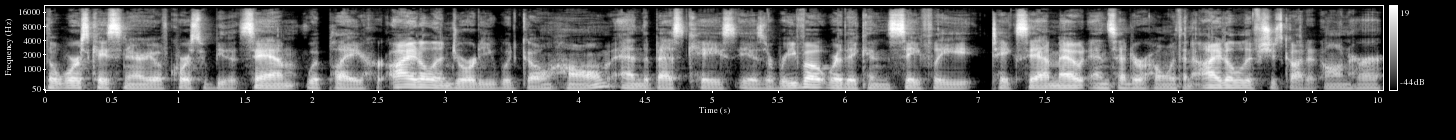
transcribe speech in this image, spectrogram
the worst case scenario, of course, would be that Sam would play her idol and Jordy would go home. And the best case is a revote where they can safely take Sam out and send her home with an idol if she's got it on her.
